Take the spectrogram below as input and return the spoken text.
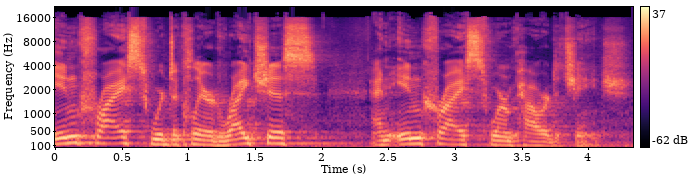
in Christ we're declared righteous, and in Christ we're empowered to change.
